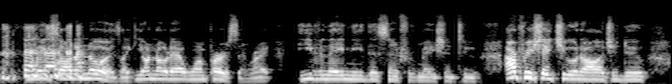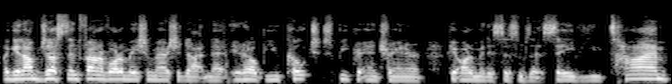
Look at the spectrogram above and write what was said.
who makes all the noise. Like y'all know that one person, right? Even they need this information too. I appreciate you and all that you do. Again, I'm Justin, founder of AutomationMaster.net. It help you coach, speaker, and trainer create automated systems that save you time,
